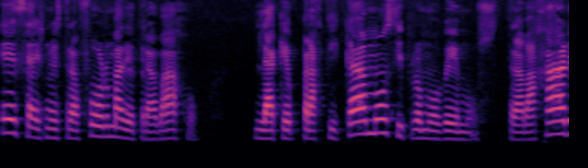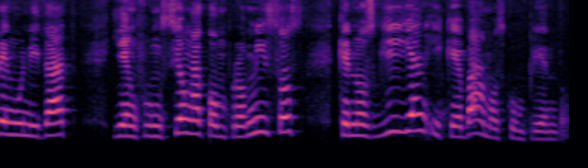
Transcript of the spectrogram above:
Esa es nuestra forma de trabajo, la que practicamos y promovemos, trabajar en unidad y en función a compromisos que nos guían y que vamos cumpliendo.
